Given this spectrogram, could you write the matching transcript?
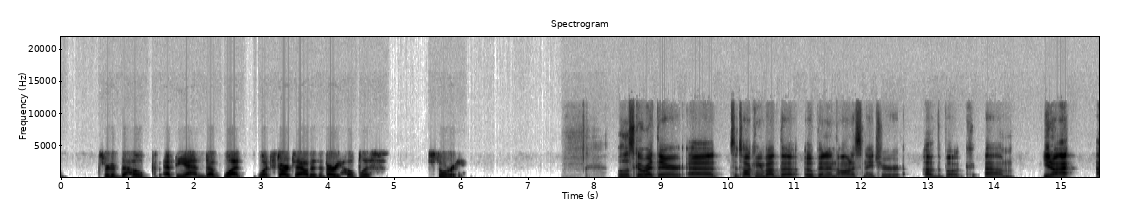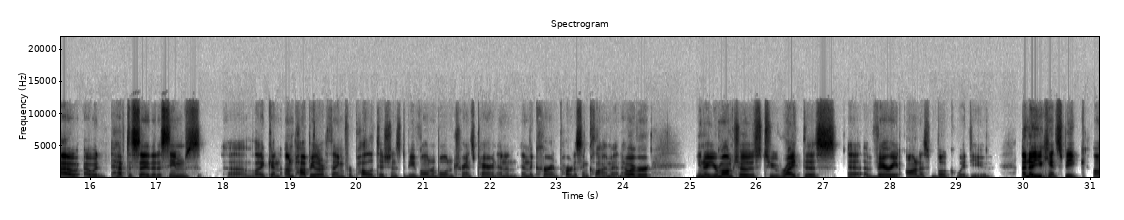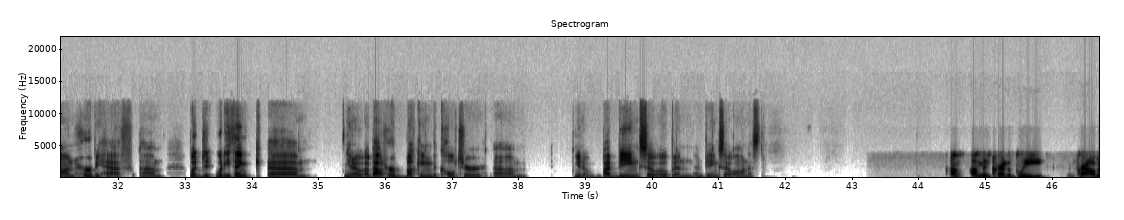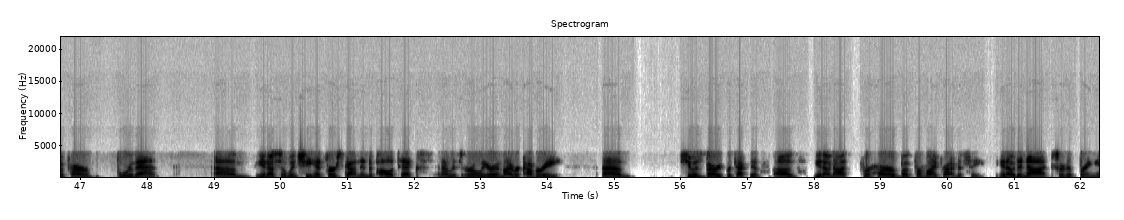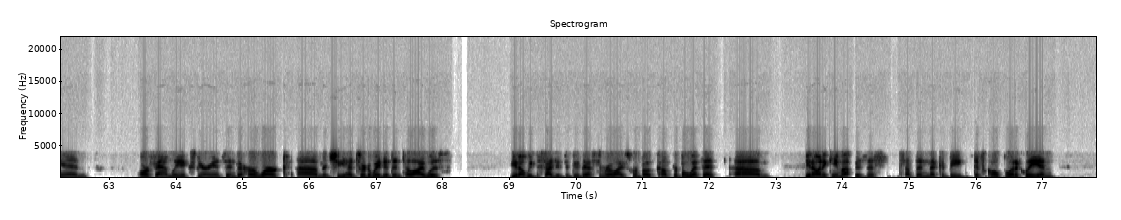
sort of the hope at the end of what what starts out as a very hopeless story. Well, let's go right there uh, to talking about the open and honest nature of the book. Um, you know, I, I, I would have to say that it seems uh, like an unpopular thing for politicians to be vulnerable and transparent in, in the current partisan climate. However, you know, your mom chose to write this uh, very honest book with you. I know you can't speak on her behalf, um, but do, what do you think, um, you know, about her bucking the culture, um, you know, by being so open and being so honest? I'm I'm incredibly proud of her for that. Um, you know, so when she had first gotten into politics, and I was earlier in my recovery, um, she was very protective of you know not for her but for my privacy. You know, to not sort of bring in our family experience into her work. Um, and she had sort of waited until I was, you know, we decided to do this and realized we're both comfortable with it. Um, you know, and it came up. Is this something that could be difficult politically? And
